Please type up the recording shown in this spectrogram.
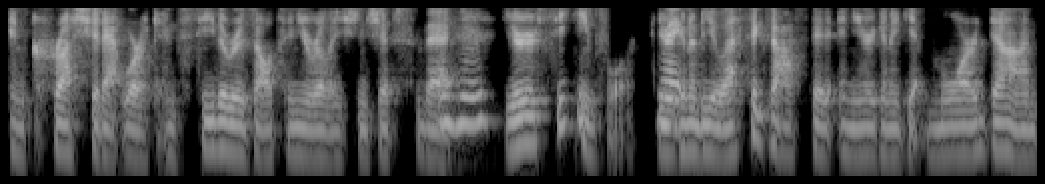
and crush it at work and see the results in your relationships that mm-hmm. you're seeking for. You're right. going to be less exhausted and you're going to get more done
